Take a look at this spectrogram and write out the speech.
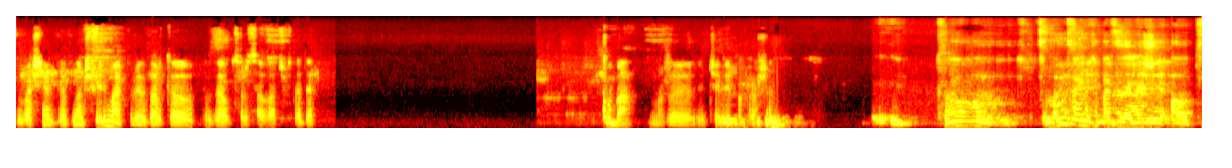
właśnie wewnątrz firmy, a które warto zoutsourcować wtedy. Kuba, może Ciebie poproszę. To moim zdaniem to bardzo zależy od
